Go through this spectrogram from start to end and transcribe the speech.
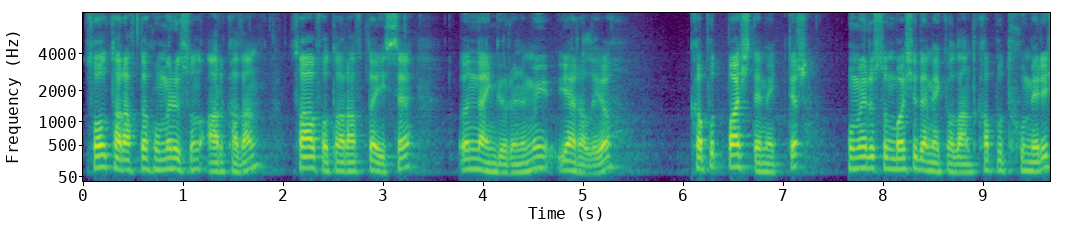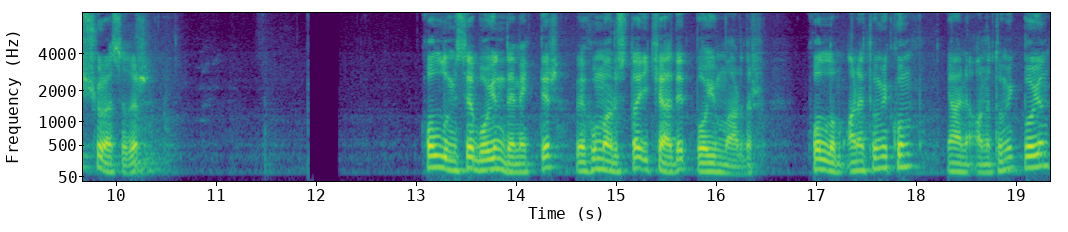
Sol tarafta humerus'un arkadan, sağ fotoğrafta ise önden görünümü yer alıyor. Kaput baş demektir. Humerus'un başı demek olan kaput humeri şurasıdır. Kollum ise boyun demektir ve humerus'ta iki adet boyun vardır. Kollum anatomicum yani anatomik boyun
